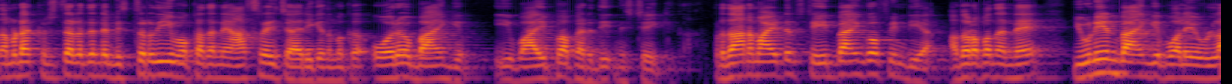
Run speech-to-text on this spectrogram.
നമ്മുടെ കൃഷിസ്ഥലത്തിന്റെ വിസ്തൃതിയും ഒക്കെ തന്നെ ആശ്രയിച്ചായിരിക്കും നമുക്ക് ഓരോ ബാങ്കും ഈ വായ്പാ പരിധി നിശ്ചയിക്കുക. പ്രധാനമായിട്ടും സ്റ്റേറ്റ് ബാങ്ക് ഓഫ് ഇന്ത്യ അതോടൊപ്പം തന്നെ യൂണിയൻ ബാങ്ക് പോലെയുള്ള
